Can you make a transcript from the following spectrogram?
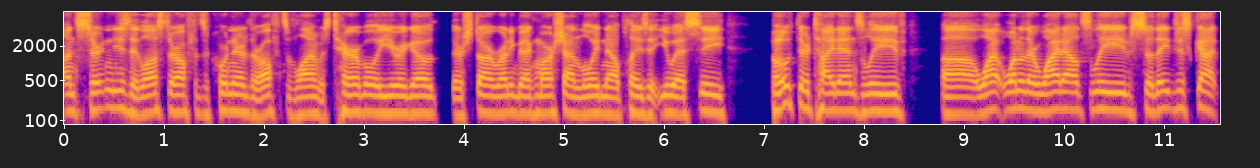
uncertainties. They lost their offensive coordinator. Their offensive line was terrible a year ago. Their star running back Marshawn Lloyd now plays at USC. Both their tight ends leave. Uh, one of their wideouts leaves, so they just got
